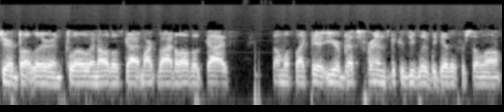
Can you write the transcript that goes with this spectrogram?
Jared Butler and Flo and all those guys, Mark Vital, all those guys. It's almost like they're your best friends because you've lived together for so long.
